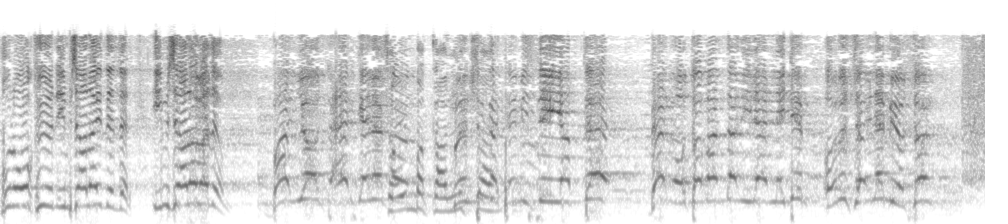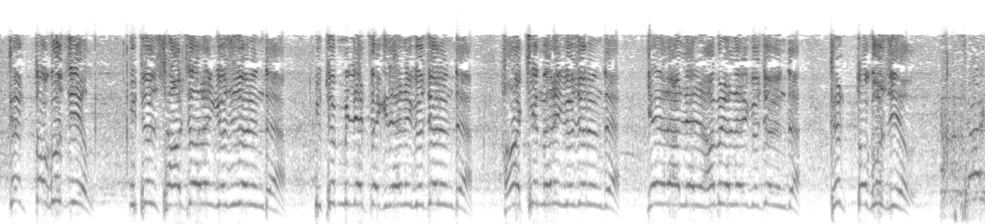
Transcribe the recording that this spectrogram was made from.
Bunu okuyun, imzalayın dediler. İmzalamadım. Balyoz Ergenekon Sayın Bakan, mıntıka lütfen. temizliği yaptı. Ben otobandan ilerledim. Onu söylemiyorsun. 49 yıl bütün savcıların gözü önünde, bütün milletvekillerinin gözü önünde, hakimlerin gözü önünde, generallerin, amirallerin gözü önünde. 49 yıl. Sen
